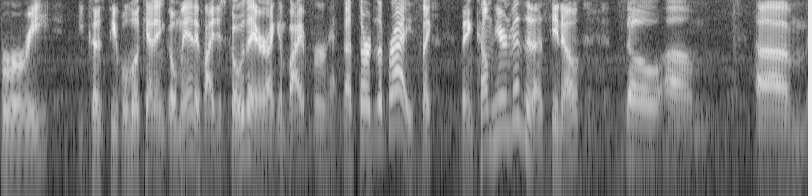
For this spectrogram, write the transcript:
brewery because people look at it and go, man, if I just go there, I can buy it for a third of the price. Like then come here and visit us. You know, so. um um,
